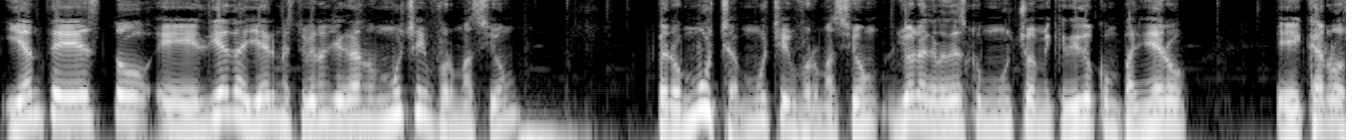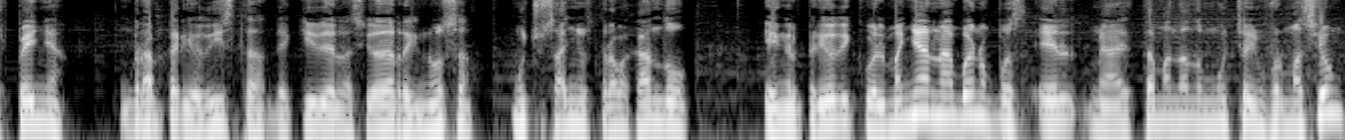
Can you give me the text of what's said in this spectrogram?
Y ante esto el día de ayer me estuvieron llegando mucha información pero mucha mucha información. Yo le agradezco mucho a mi querido compañero eh, Carlos Peña un gran periodista de aquí de la ciudad de Reynosa muchos años trabajando en el periódico El Mañana. Bueno, pues él me está mandando mucha información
